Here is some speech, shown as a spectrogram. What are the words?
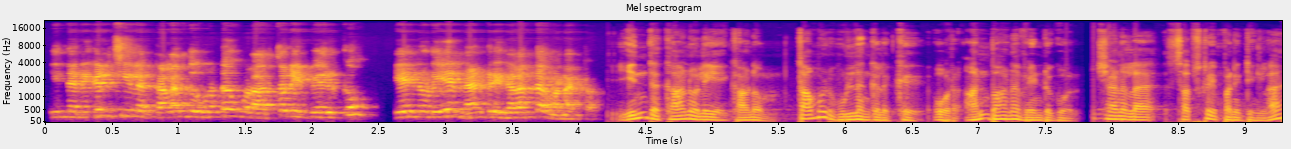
இந்த நிகழ்ச்சியில கலந்து கொண்ட உங்கள் அத்தனை பேருக்கும் என்னுடைய நன்றி கலந்த வணக்கம். இந்த காணொலியை காணும் தமிழ் உள்ளங்களுக்கு ஒரு அன்பான வேண்டுகோள். சேனலை சப்ஸ்கிரைப் பண்ணிட்டீங்களா?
